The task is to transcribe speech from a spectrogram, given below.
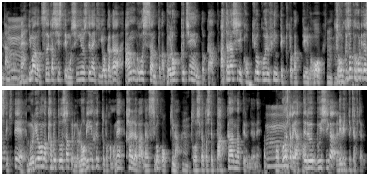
なるほどね。今の通貨システムを信用してない起業家が暗号資産とかブロックチェーンとか新しい国境を越えるフィンテックとかっていうのを続々掘り出してきて、無料の株投資アプリのロビンフッドとかもね、彼らがね、すごく大きな投資家としてバッカーになってるんだよね。うんこの人がやってる VC がリビットキャピタル。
